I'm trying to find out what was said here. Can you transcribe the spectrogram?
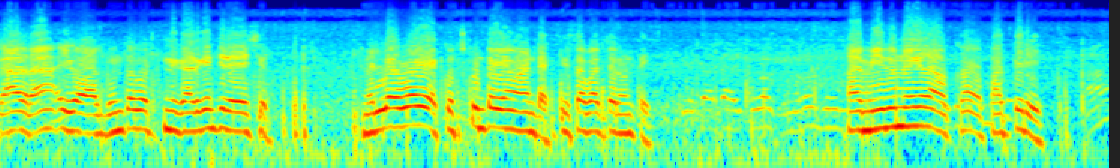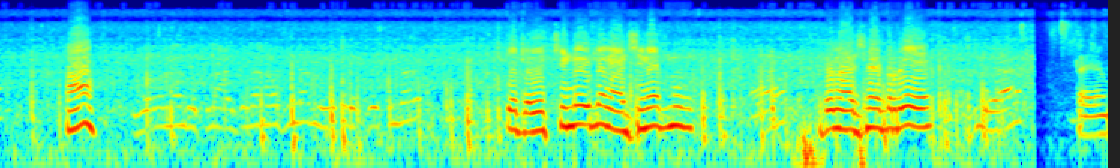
కాదురా ఇక గుంత కొట్టింది గడిగించి వేసారు మెల్లగా పోయి కుచ్చుకుంటే ఏమంటాయి? సీసాపచ్చలు ఉంటాయి. ఆ మీద ఉన్నాయి కదా ఒక పత్తిరి. ఆ? ఇట్లా వచ్చిండో ఇట్లా నడిచినట్టు నువ్వు. ఇట్లా నడిచినట్టు రే టైం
